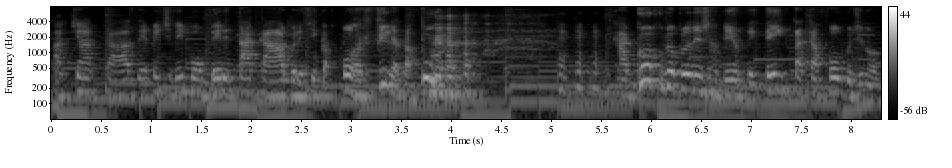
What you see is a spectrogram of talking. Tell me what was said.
Aqui é uma casa, de repente vem bombeiro e taca água, ele fica, porra, filha da puta! Cagou com o meu planejamento e tem que tacar fogo de novo.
